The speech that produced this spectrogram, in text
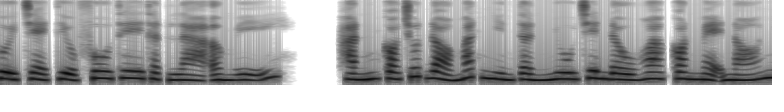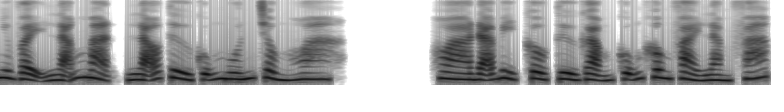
Tuổi trẻ tiểu phu thê thật là ầm ĩ. Hắn có chút đỏ mắt nhìn Tần Nhu trên đầu hoa con mẹ nó như vậy lãng mạn, lão tử cũng muốn trồng hoa. Hoa đã bị cầu từ gặm cũng không phải làm pháp.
